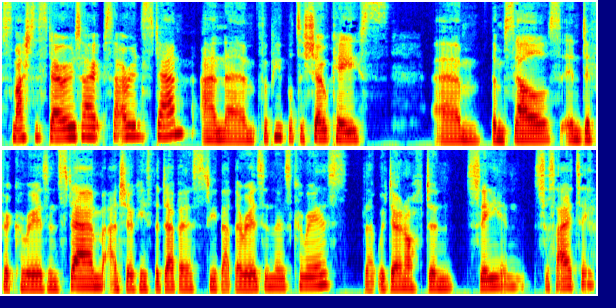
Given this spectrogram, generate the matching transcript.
smash the stereotypes that are in STEM and um, for people to showcase um, themselves in different careers in STEM and showcase the diversity that there is in those careers that we don't often see in society.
